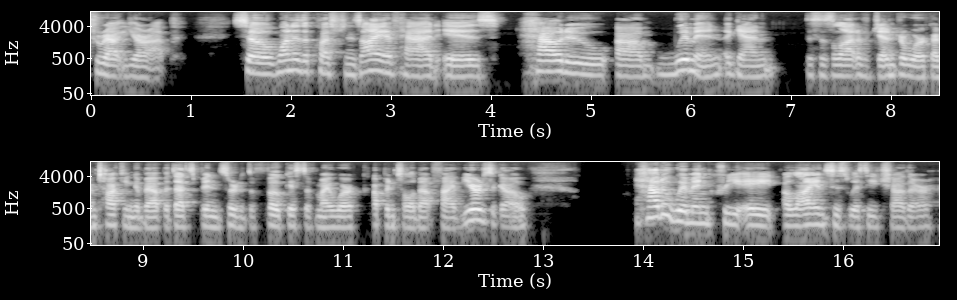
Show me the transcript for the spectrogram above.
throughout Europe. So, one of the questions I have had is how do um, women, again, this is a lot of gender work I'm talking about, but that's been sort of the focus of my work up until about five years ago. How do women create alliances with each other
